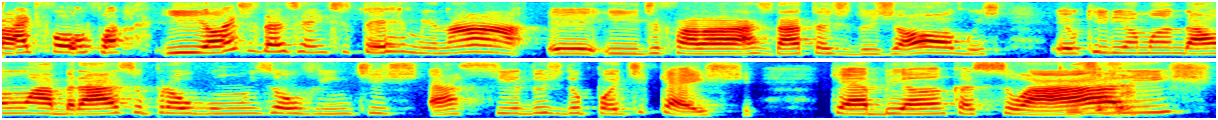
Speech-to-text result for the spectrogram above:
Ai, fofa. E antes da gente terminar e, e, de falar as datas dos jogos, eu queria mandar um abraço para alguns ouvintes assíduos do podcast, que é a Bianca Soares,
